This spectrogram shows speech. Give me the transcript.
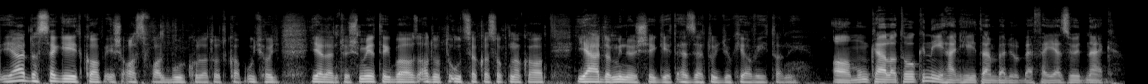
járda szegét kap és aszfalt burkolatot kap, úgyhogy jelentős mértékben az adott útszakaszoknak a járda minőségét ezzel tudjuk javítani. A munkálatok néhány héten belül befejeződnek.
